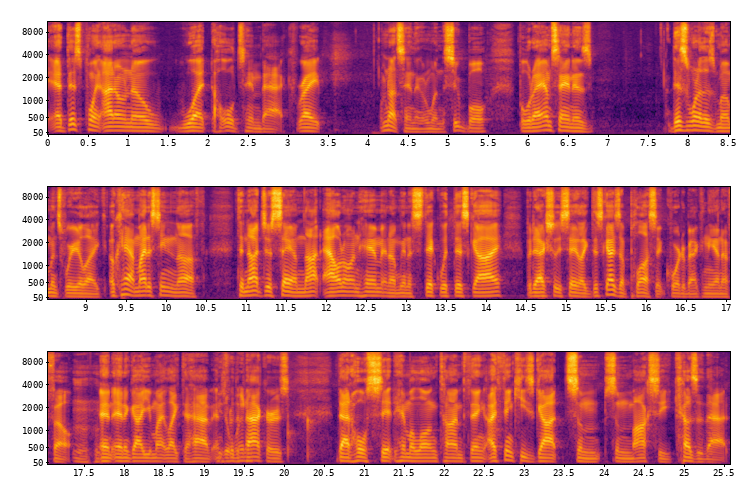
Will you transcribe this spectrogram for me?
at this point, I don't know what holds him back. Right. I'm not saying they're going to win the Super Bowl, but what I am saying is this is one of those moments where you're like, okay, I might have seen enough to not just say I'm not out on him and I'm going to stick with this guy, but to actually say like this guy's a plus at quarterback in the NFL and and a guy you might like to have. And Mm-hmm. for the. Packers, that whole sit him a long time thing, I think he's got some some moxie because of that.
